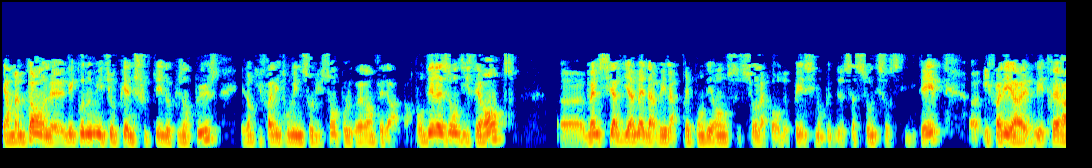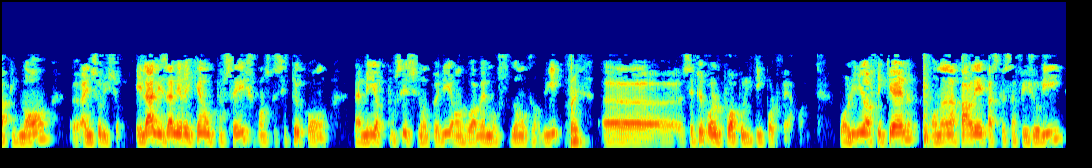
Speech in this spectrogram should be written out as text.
Et en même temps, l'économie éthiopienne chutait de plus en plus, et donc il fallait trouver une solution pour le gouvernement fédéral. pour des raisons différentes, euh, même si Abiy Ahmed avait la prépondérance sur l'accord de paix, sinon de cessation des hostilités, euh, il fallait arriver très rapidement euh, à une solution. Et là, les Américains ont poussé, je pense que c'est eux qui ont la meilleure poussée, si l'on peut dire, on le voit même au Soudan aujourd'hui, c'est eux qui ont le poids politique pour le faire. Quoi. Bon, l'Union africaine, on en a parlé parce que ça fait joli.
